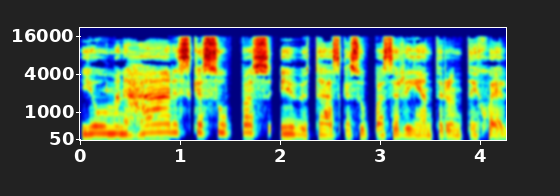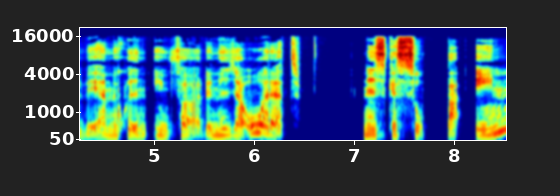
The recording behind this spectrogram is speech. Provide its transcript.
Jo, men här ska sopas ut, det här ska sopas rent runt dig själv i energin inför det nya året. Ni ska sopa in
